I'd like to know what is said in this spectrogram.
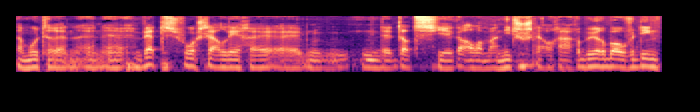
dan moet er een, een, een wetsvoorstel liggen. Eh, Dat zie ik allemaal niet zo snel gaan gebeuren. Bovendien,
